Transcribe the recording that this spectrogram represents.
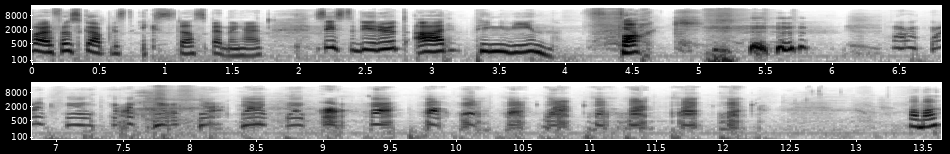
Bare for å skape litt ekstra spenning her. Siste dyr ut er pingvin. Fuck! Hanna?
